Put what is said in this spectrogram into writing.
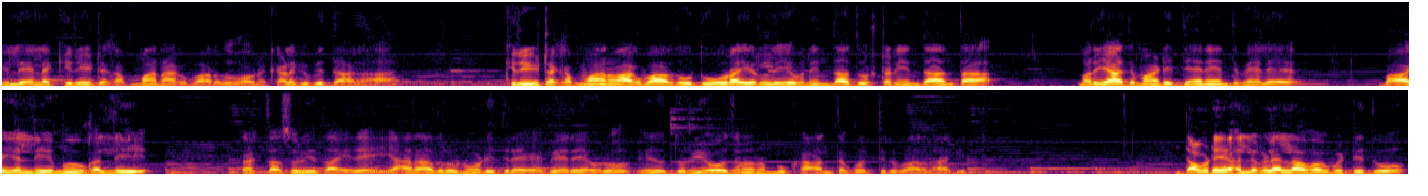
ಇಲ್ಲ ಇಲ್ಲ, ಕಿರೀಟಕ್ಕೆ ಅಪಮಾನ ಆಗಬಾರ್ದು. ಅವನು ಕೆಳಗೆ ಬಿದ್ದಾಗ, ಕಿರೀಟಕ್ಕೆ ಅಪಮಾನವಾಗಬಾರ್ದು ದೂರ ಇರಲಿ, ಇವನಿಂದ, ದುಷ್ಟನಿಂದ ಅಂತ ಮರ್ಯಾದೆ ಮಾಡಿದ್ದೇನೆ ಅಂತ ಮೇಲೆ ಬಾಯಲ್ಲಿ, ಮೂಗಲ್ಲಿ ರಕ್ತ ಸುರಿತಾ ಇದೆ. ಯಾರಾದರೂ ನೋಡಿದರೆ ಬೇರೆಯವರು, ಇದು ದುರ್ಯೋಧನನ ಮುಖ ಅಂತ ಗೊತ್ತಿರಬಾರ್ದಾಗಿತ್ತು. ದವಡೆ ಹಲ್ಲುಗಳೆಲ್ಲ ಹೋಗ್ಬಿಟ್ಟಿದ್ವು.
